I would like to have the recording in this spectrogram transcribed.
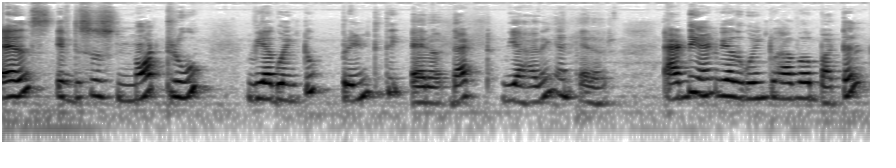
else. If this is not true we are going to print the error that we are having an error. At the end we are going to have a button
